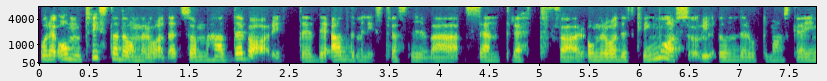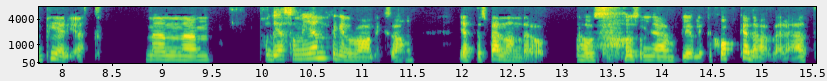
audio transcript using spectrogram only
och det omtvistade området som hade varit eh, det administrativa centret för området kring Mosul under Ottomanska imperiet. Men ehm, det som egentligen var liksom jättespännande och som jag blev lite chockad över är att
